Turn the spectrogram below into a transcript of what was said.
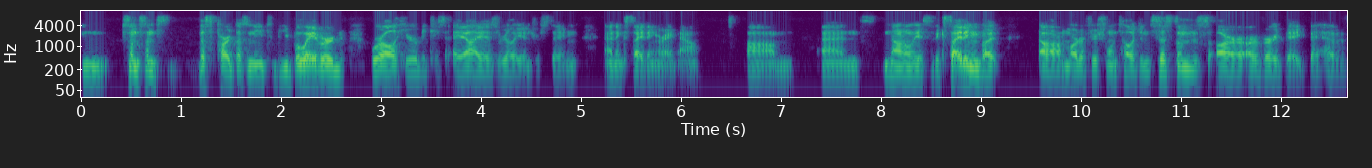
in some sense, this part doesn't need to be belabored. We're all here because AI is really interesting and exciting right now. Um, and not only is it exciting, but um, artificial intelligence systems are, are very big. They have,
